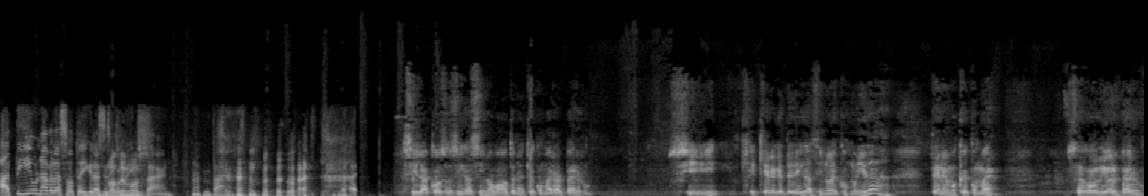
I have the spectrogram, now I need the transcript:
A ti un abrazote y gracias por venir, Barn. Bye. Bye. Si la cosa sigue así, nos vamos a tener que comer al perro. Sí, ¿qué quiere que te diga? Si no hay comida, tenemos que comer. Se jodió el perro.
